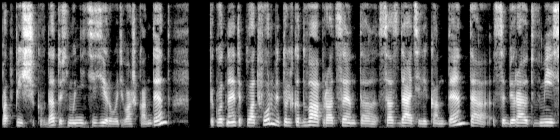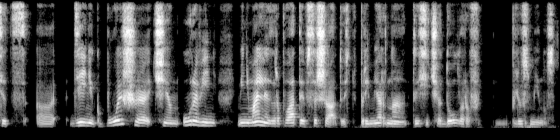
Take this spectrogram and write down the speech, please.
подписчиков, да, то есть монетизировать ваш контент. Так вот, на этой платформе только 2% создателей контента собирают в месяц э, денег больше, чем уровень минимальной зарплаты в США, то есть примерно 1000 долларов плюс-минус.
